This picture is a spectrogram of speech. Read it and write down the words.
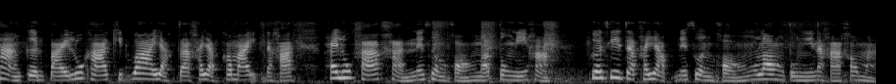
ห่างเกินไปลูกค้าคิดว่าอยากจะขยับเข้ามาอีกนะคะ ให้ลูกค้าขันในส่วนของน็อตตรงนี้ค่ะ เพื่อที่จะขยับในส่วนของร่องตรงนี้นะคะเข้ามา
